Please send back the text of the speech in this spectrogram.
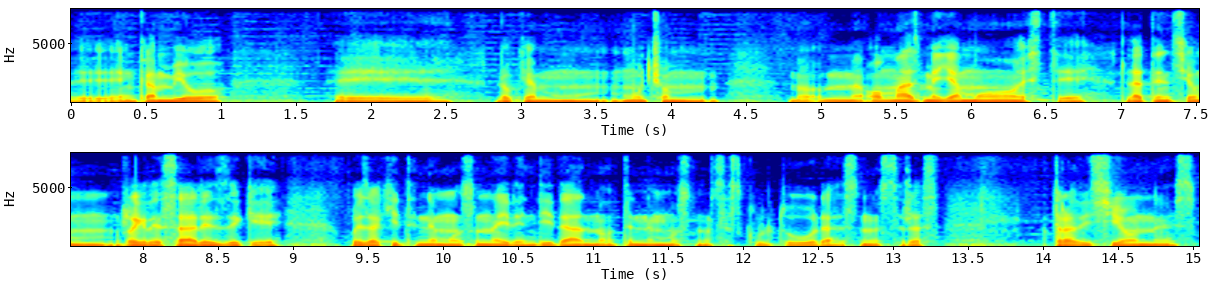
eh, en cambio, eh, lo que mucho o más me llamó este la atención regresar es de que pues aquí tenemos una identidad no tenemos nuestras culturas nuestras tradiciones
